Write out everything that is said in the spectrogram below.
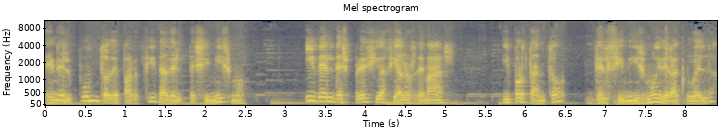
en el punto de partida del pesimismo y del desprecio hacia los demás y por tanto del cinismo y de la crueldad.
